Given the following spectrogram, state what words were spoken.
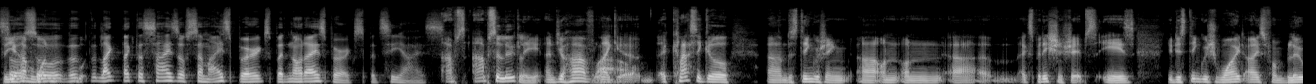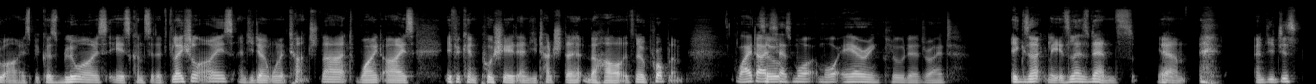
So, you have so one- the, like like the size of some icebergs, but not icebergs, but sea ice. Abs- absolutely, and you have like a, a classical um, distinguishing uh, on on uh, expedition ships is you distinguish white ice from blue ice because blue ice is considered glacial ice, and you don't want to touch that. White ice, if you can push it and you touch the, the hull, it's no problem. White ice so- has more more air included, right? Exactly, it's less dense. Yeah, and you just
